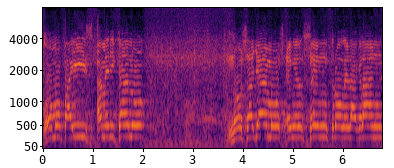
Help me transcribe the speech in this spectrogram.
Como país americano, nos hallamos en el centro de la gran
